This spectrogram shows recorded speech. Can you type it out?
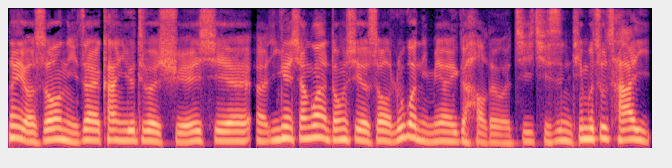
那有时候你在看 YouTube 学一些呃音乐相关的东西的时候，如果你没有一个好的耳机，其实你听不出差异。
